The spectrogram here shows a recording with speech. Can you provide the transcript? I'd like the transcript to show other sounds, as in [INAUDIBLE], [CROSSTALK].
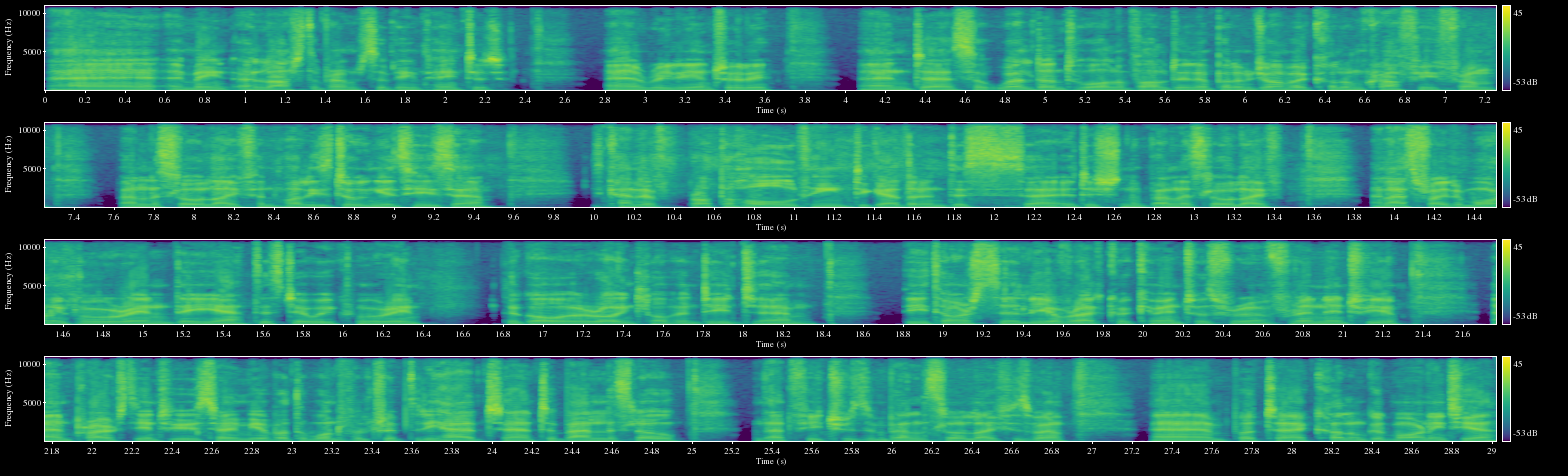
Uh, I mean, a lot of the premises have been painted, uh, really and truly. And uh, so well done to all involved in it. But I'm joined by Colin Croffey from Ballinasloe Life. And what he's doing is he's uh, he's kind of brought the whole thing together in this edition of Ballinasloe Life. And last Friday morning, when we were in the, this day week, when we were in the Galway Rowing Club, indeed, um, the Thursday, Leo Varadkar came in to us for, for an interview. And prior to the interview, he was telling me about the wonderful trip that he had uh, to Ballinasloe, and that features in Ballinasloe Life as well. Um, but uh, Colin, good morning to you.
